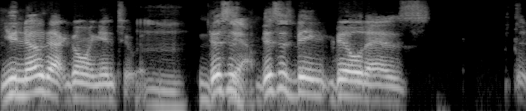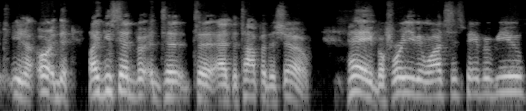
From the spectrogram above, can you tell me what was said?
you know that going into it. Mm. This is Yeah. this is being billed as you know, or the, like you said to, to at the top of the show. Hey, before you even watch this pay per view,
